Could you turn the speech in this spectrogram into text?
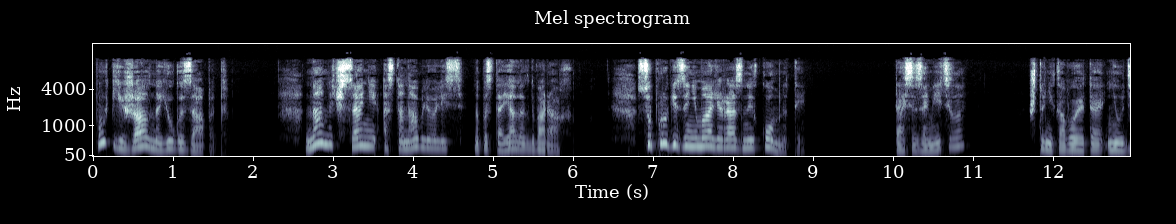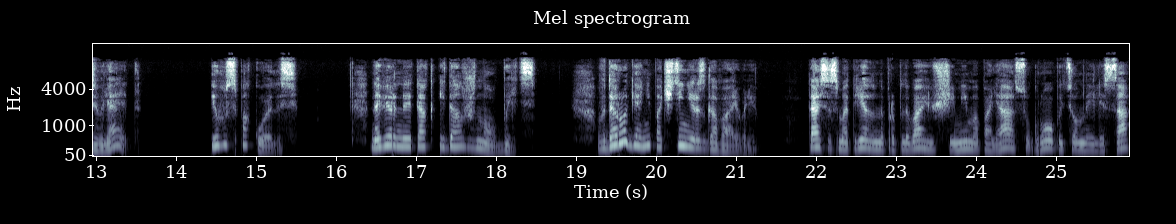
Путь лежал на юго-запад. На ночь сани останавливались на постоялых дворах. Супруги занимали разные комнаты. Тася заметила, что никого это не удивляет, и успокоилась. Наверное, так и должно быть. В дороге они почти не разговаривали. Тася смотрела на проплывающие мимо поля, сугробы, темные леса,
